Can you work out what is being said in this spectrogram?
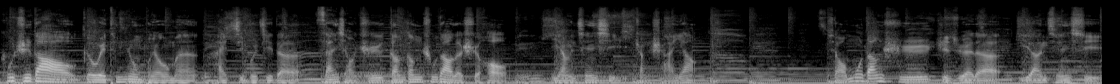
不知道各位听众朋友们还记不记得三小只刚刚出道的时候，易烊千玺长啥样？小木当时只觉得易烊千玺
